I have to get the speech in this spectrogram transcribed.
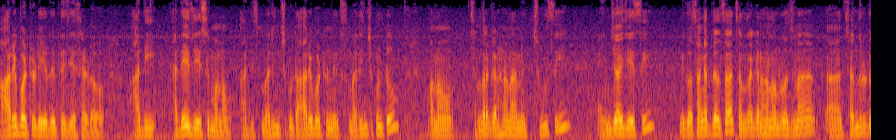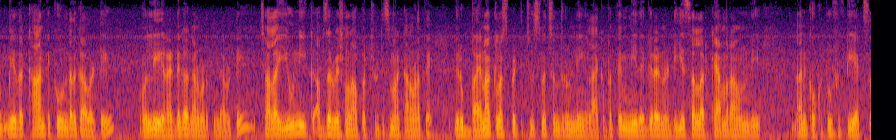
ఆర్యభట్టుడు ఏదైతే చేశాడో అది అదే చేసి మనం అది స్మరించుకుంటూ ఆర్యభట్టుని స్మరించుకుంటూ మనం చంద్రగ్రహణాన్ని చూసి ఎంజాయ్ చేసి మీకు సంగతి తెలుసా? చంద్రగ్రహణం రోజున చంద్రుడి మీద కాంతి ఎక్కువ ఉండదు కాబట్టి ఓన్లీ రెడ్గా కనబడుతుంది కాబట్టి చాలా యూనిక్ అబ్జర్వేషనల్ ఆపర్చునిటీస్ మనకు కనబడతాయి. మీరు బైనాక్యులర్స్ పెట్టి చూసిన చంద్రుడిని లేకపోతే మీ దగ్గర డిఎస్ఎల్ఆర్ కెమెరా ఉంది దానికి ఒక two fifty X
